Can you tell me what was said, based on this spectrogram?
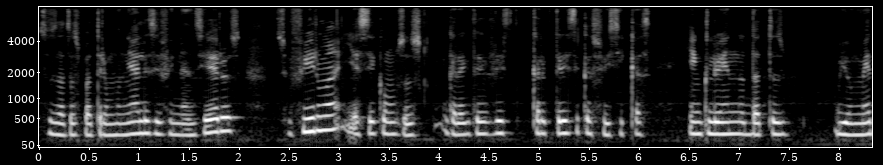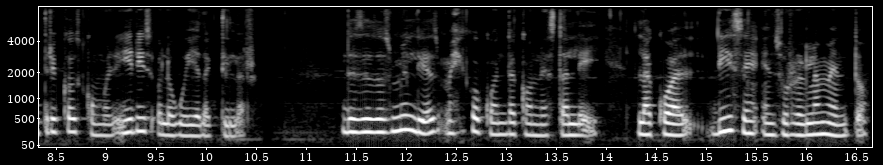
sus datos patrimoniales y financieros, su firma y así como sus características físicas, incluyendo datos biométricos como el iris o la huella dactilar. Desde 2010 México cuenta con esta ley, la cual dice en su reglamento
